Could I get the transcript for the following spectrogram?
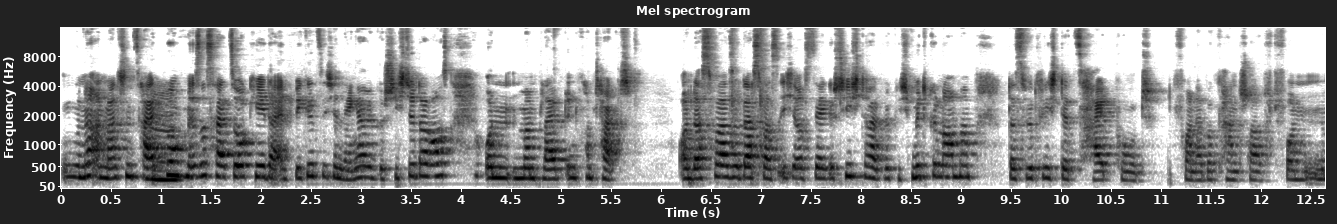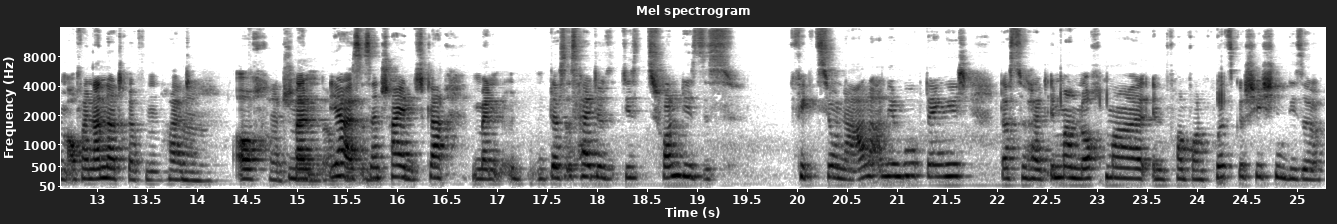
ne, an manchen Zeitpunkten mhm. ist es halt so, okay, da entwickelt sich eine längere Geschichte daraus und man bleibt in Kontakt. Und das war so das, was ich aus der Geschichte halt wirklich mitgenommen habe, dass wirklich der Zeitpunkt von der Bekanntschaft, von einem Aufeinandertreffen halt mhm auch, man, ja, es ist entscheidend, klar. Man, das ist halt die, schon dieses Fiktionale an dem Buch, denke ich, dass du halt immer noch mal in Form von Kurzgeschichten diese,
